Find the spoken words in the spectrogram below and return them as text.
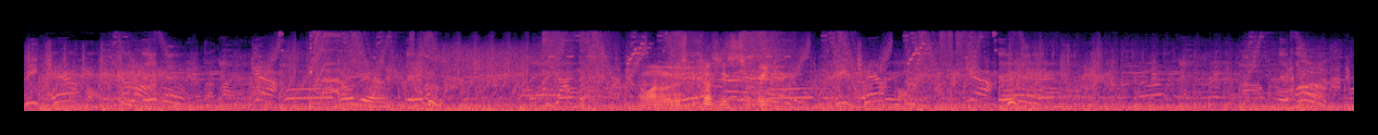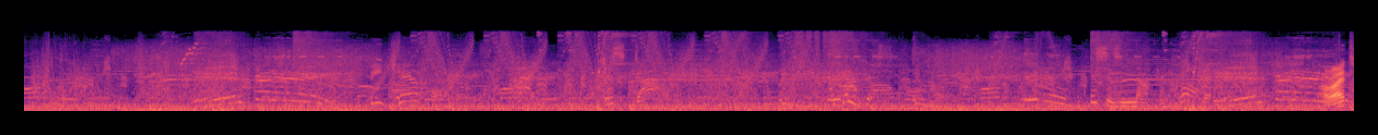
Be careful. Come on. That'll do. I. Want to lose because he's too weak. Be careful. Be careful. Just die. This is nothing. Alright,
